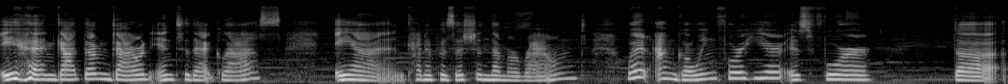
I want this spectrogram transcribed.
And got them down into that glass and kind of position them around. What I'm going for here is for the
